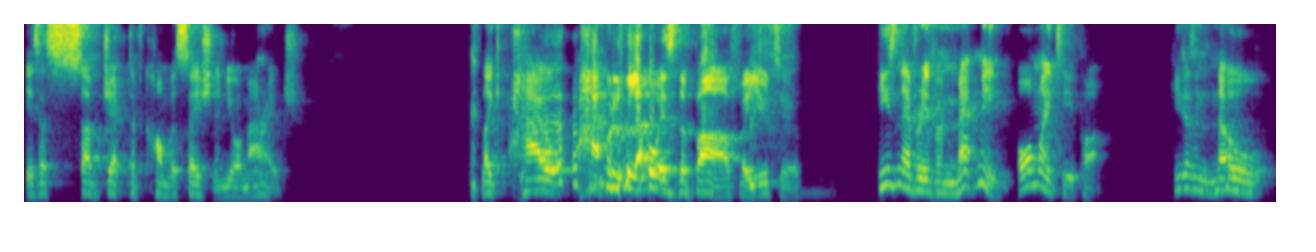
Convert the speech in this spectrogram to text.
is a subject of conversation in your marriage. Like how how low is the bar for you two? He's never even met me or my teapot. He doesn't know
